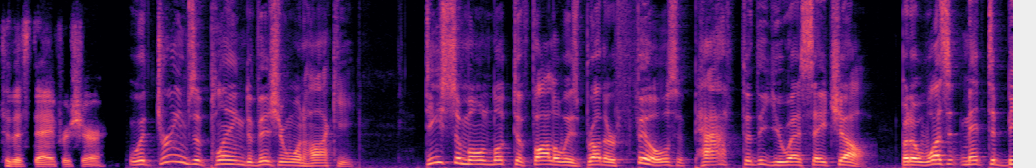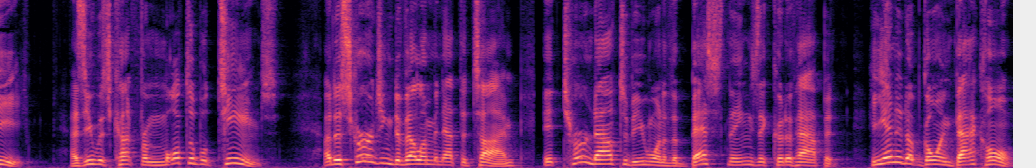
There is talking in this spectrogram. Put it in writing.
to this day for sure. With dreams of playing Division One hockey, DeSimone looked to follow his brother Phil's path to the USHL, but it wasn't meant to be, as he was cut from multiple teams. A discouraging development at the time, it turned out to be one of the best things that could have happened. He ended up going back home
